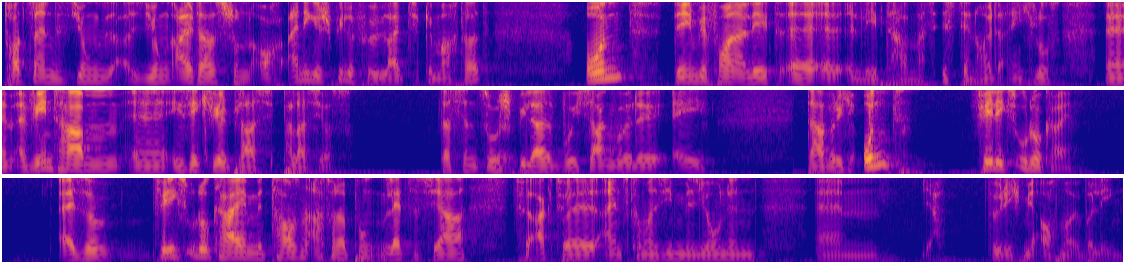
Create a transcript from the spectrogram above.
trotz seines jungen, jungen Alters schon auch einige Spiele für Leipzig gemacht hat. Und den wir vorhin erlebt, äh, erlebt haben, was ist denn heute eigentlich los? Ähm, erwähnt haben, äh, Ezequiel Palacios. Das sind so ja. Spieler, wo ich sagen würde, ey, da würde ich. Und Felix Udokai. Also Felix Udokai mit 1800 Punkten letztes Jahr für aktuell 1,7 Millionen. Ähm, ja, würde ich mir auch mal überlegen.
